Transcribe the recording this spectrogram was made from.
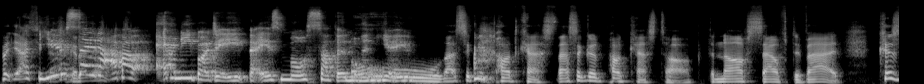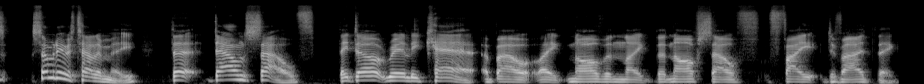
But yeah, I think you say that about anybody that is more southern oh, than you. Oh, that's a good podcast. That's a good podcast talk. The North South divide. Because somebody was telling me that down south they don't really care about like northern, like the North South fight divide thing.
